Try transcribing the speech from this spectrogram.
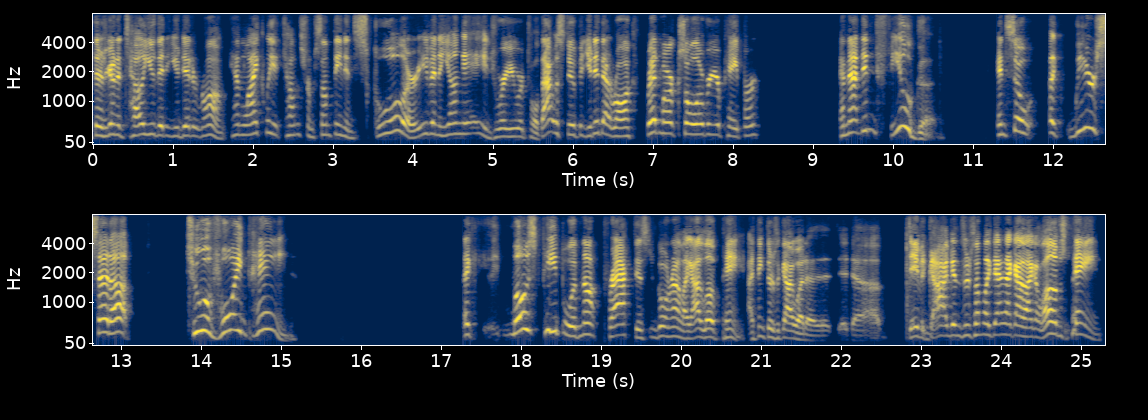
that they're going to tell you that you did it wrong. And likely it comes from something in school or even a young age where you were told that was stupid, you did that wrong, red marks all over your paper. And that didn't feel good. And so, like, we're set up to avoid pain like most people have not practiced and going around like I love pain. I think there's a guy what uh, uh, David Goggins or something like that. That guy like loves pain,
